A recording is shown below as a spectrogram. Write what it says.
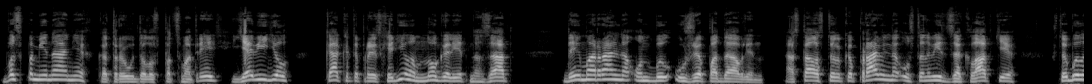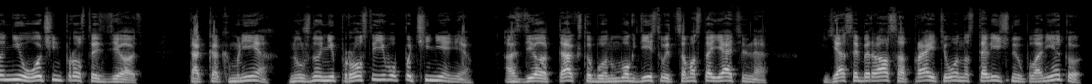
В воспоминаниях, которые удалось подсмотреть, я видел, как это происходило много лет назад, да и морально он был уже подавлен. Осталось только правильно установить закладки, что было не очень просто сделать, так как мне нужно не просто его подчинение, а сделать так, чтобы он мог действовать самостоятельно. Я собирался отправить его на столичную планету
